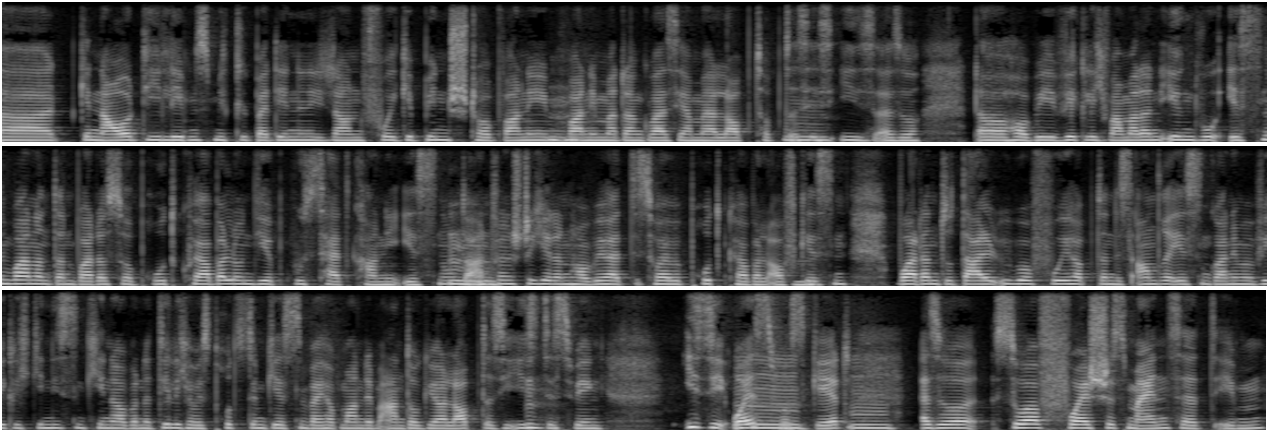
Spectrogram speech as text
äh, genau die Lebensmittel, bei denen ich dann voll gebinged habe, wann ich, Mhm. wann ich mir dann quasi einmal erlaubt habe, dass es ist. Also da habe ich wirklich, wenn wir dann irgendwo essen waren und dann war da so ein Brotkörperl und ich habe gewusst, heute kann ich essen. Mhm. Unter Anführungsstriche, dann habe ich halt das halbe Brotkörperl aufgegessen, war dann total übervoll, habe dann das andere Essen gar nicht mehr wirklich genießen können, aber natürlich habe ich es trotzdem gegessen, weil ich habe mir an dem einen Tag ja erlaubt, dass ich Mhm. is, deswegen easy alles, was geht. Also so ein falsches Mindset eben.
